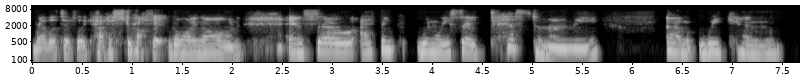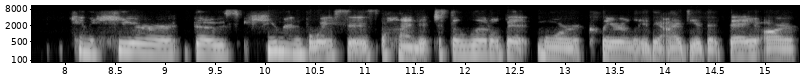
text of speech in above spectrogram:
relatively catastrophic going on. And so I think when we say testimony, um, we can can hear those human voices behind it just a little bit more clearly the idea that they are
